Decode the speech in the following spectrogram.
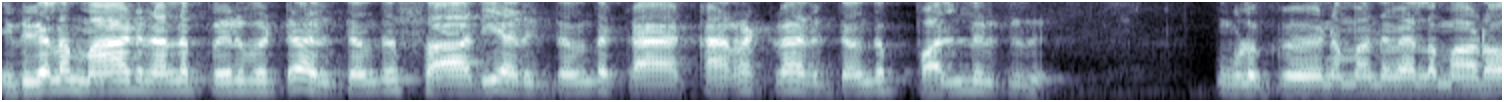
இதுக்கெல்லாம் மாடு நல்லா பெருவெட்டு அதுக்கு தகுந்த சாதி அதுக்கு தகுந்த க கறக்கு அதுக்கு தகுந்த பல் இருக்குது. உங்களுக்கு நம்ம அந்த வெள்ளை மாடோ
